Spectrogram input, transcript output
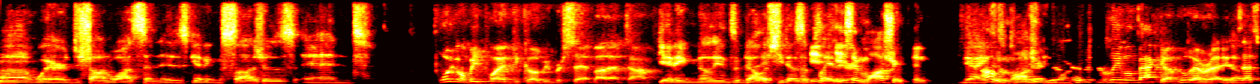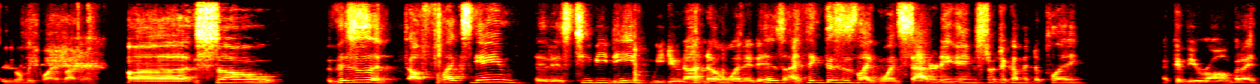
uh, where Deshaun Watson is getting massages and We're gonna be playing Jacoby Brissett by that time. getting millions of dollars. He doesn't He- play there. he's in anymore. Washington. Yeah, he Oh, in Washington. Who's the Cleveland backup? Whoever that is, Yeah. that's who's gonna be playing by then. Uh, so this is a, a flex game. It is TBD. We do not know when it is. I think this is like when Saturday games start to come into play. I could be wrong, but I,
